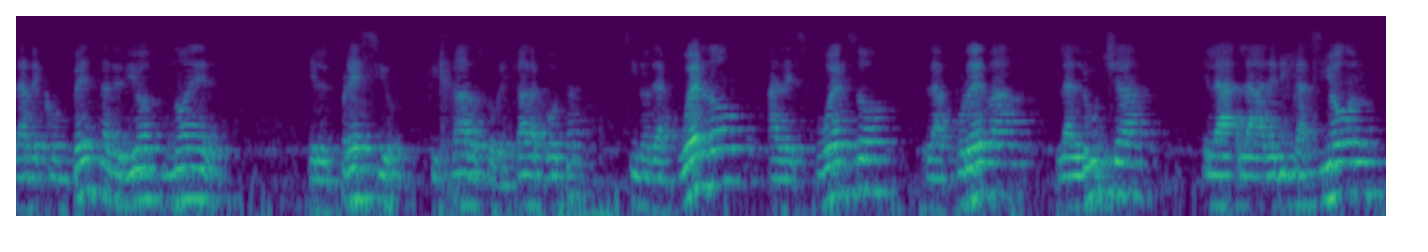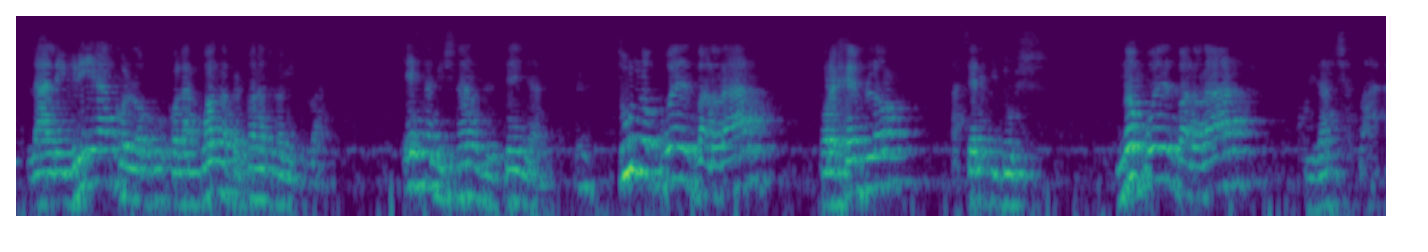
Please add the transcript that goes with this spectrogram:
la recompensa de Dios no es el precio fijado sobre cada cosa, sino de acuerdo al esfuerzo, la prueba, la lucha, la, dedicación, la alegría con, con la cual una persona hace una mitzvah. Esta Mishnah nos enseña Tú no puedes valorar, por ejemplo, hacer kiddush. No puedes valorar cuidar Shabbat,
